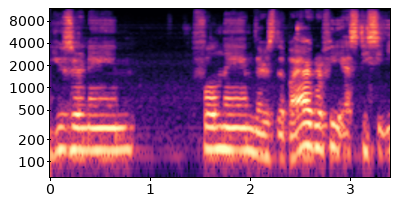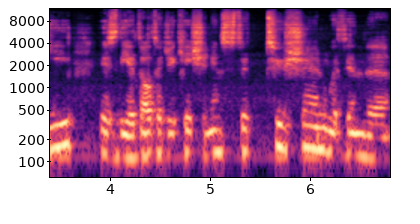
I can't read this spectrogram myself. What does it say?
username, full name, there's the biography, SDCE is the adult education institution within the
